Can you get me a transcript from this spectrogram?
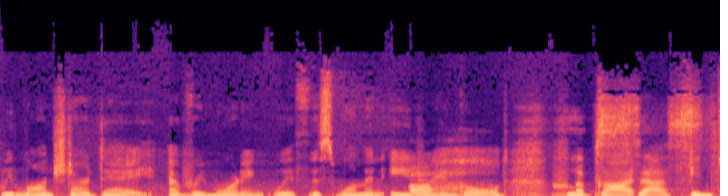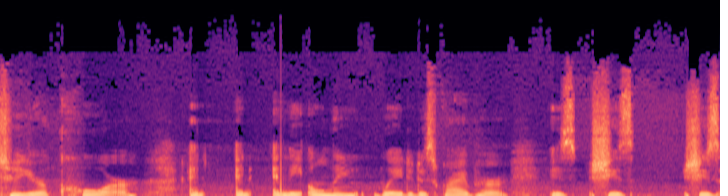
we launched our day every morning with this woman, Adrienne oh, Gold, who obsessed. got into your core. And and and the only way to describe her is she's she's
